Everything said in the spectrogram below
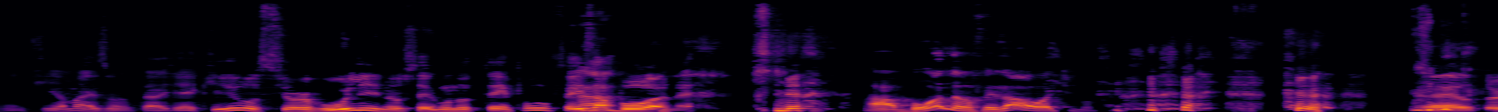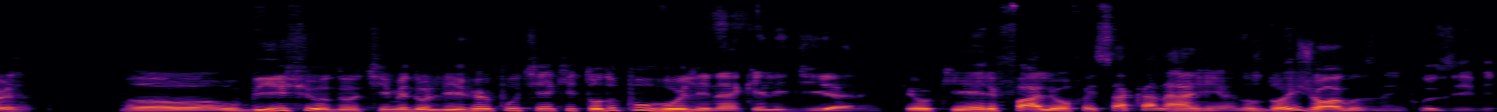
não tinha mais vantagem. É que o senhor Rulli, no segundo tempo, fez ah. a boa, né? a boa não, fez a ótima. é, o, tor o, o bicho do time do Liverpool tinha que ir todo pro Rulli, né, aquele dia, né? Porque o que ele falhou foi sacanagem, nos dois jogos, né, inclusive.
